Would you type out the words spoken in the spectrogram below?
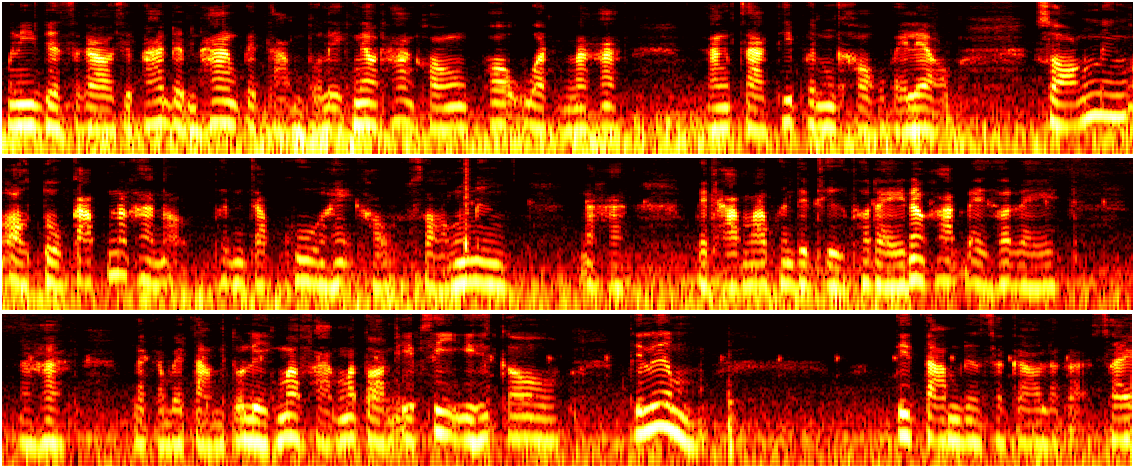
วันนี้เดือนสกาวสิบห้าเดินทางไปตามตัวเลขแนวทางของพ่ออวดนะคะ หลังจากที่เพิ่นเข่าไปแล้วสองหนึ่งออกตัวกลับนะคะเนาะเพิ่นจับคู่ให้เขาสองหนึ่งนะคะ ไปถามว่าเพิ่นจะถือเท่าใดเนะคะได้เท่าใดนะคะ แล้วก็ไปตามตัวเลขมาฝากมาตอน FC อีกก็ที่เริ่ม ติดตามเดือนสกาวแล้วก็สาย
